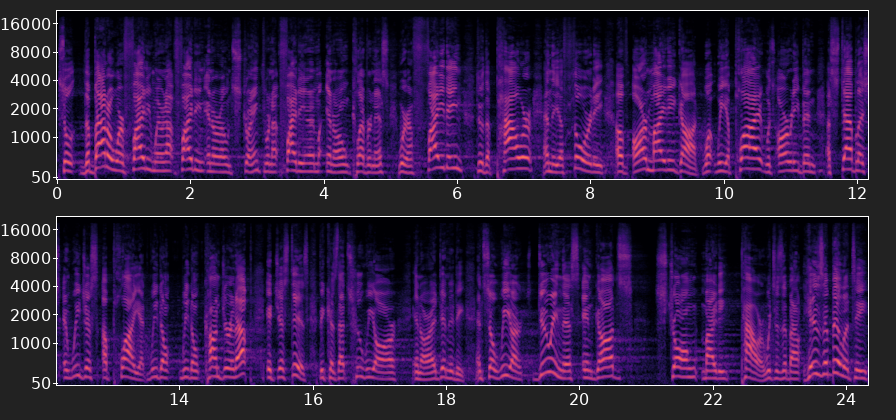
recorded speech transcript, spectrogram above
So, the battle we're fighting, we're not fighting in our own strength, we're not fighting in our own cleverness. We're fighting through the power and the authority of our mighty God. What we apply was already been established, and we just apply it. We don't, we don't conjure it up, it just is, because that's who we are in our identity. And so, we are doing this in God's strong, mighty power, which is about his ability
